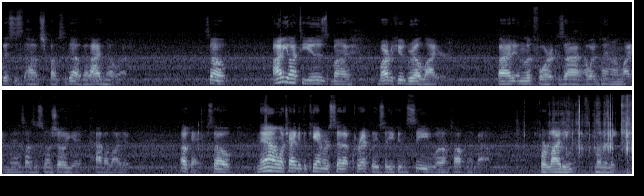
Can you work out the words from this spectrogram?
this is how it's supposed to go that I know of. So, I like to use my barbecue grill lighter, but I didn't look for it because I, I wasn't planning on lighting this. I was just going to show you how to light it. Okay, so now I'm going to try to get the camera set up correctly so you can see what I'm talking about for lighting underneath.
